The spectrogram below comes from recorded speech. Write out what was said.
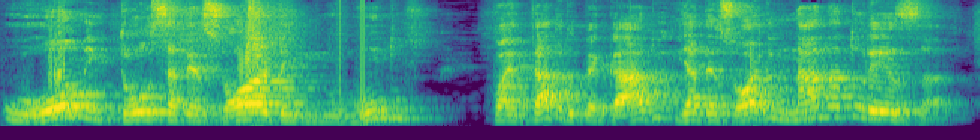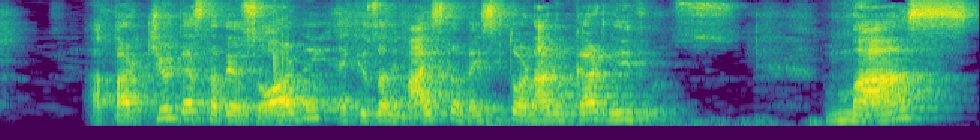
O homem trouxe a desordem no mundo com a entrada do pecado e a desordem na natureza. A partir desta desordem é que os animais também se tornaram carnívoros. Mas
